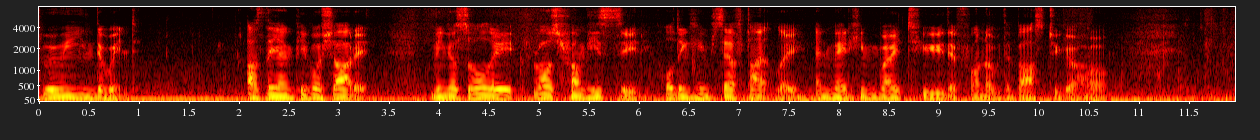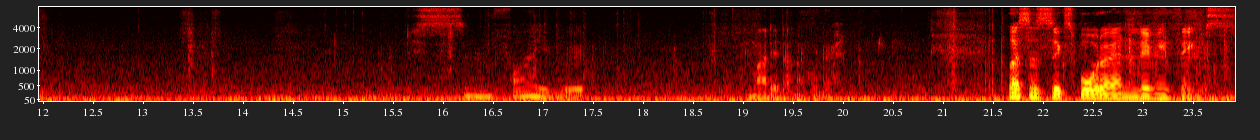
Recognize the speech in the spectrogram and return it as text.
blowing in the wind as the young people shouted. Vingo slowly rose from his seat, holding himself tightly, and made his way to the front of the bus to go home. Lesson Lesson 6 Water and Living Things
